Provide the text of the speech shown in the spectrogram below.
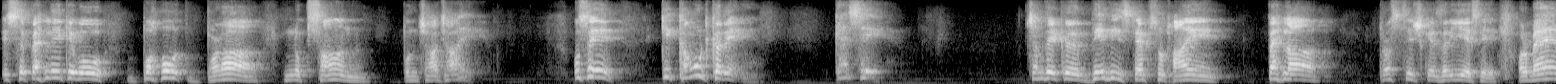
اس سے پہلے کہ وہ بہت بڑا نقصان پہنچا جائے۔ اسے کک آؤٹ کریں۔ کیسے؟ چند ایک بیبی سٹیپس اٹھائیں، پہلا پرستش کے ذریعے سے۔ اور میں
